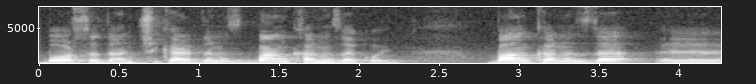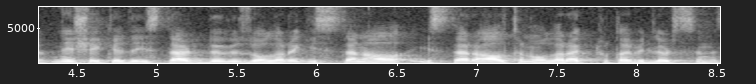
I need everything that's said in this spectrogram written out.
Borsadan çıkardınız, bankanıza koyun. Bankanızda e, ne şekilde ister döviz olarak ister, ister altın olarak tutabilirsiniz.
